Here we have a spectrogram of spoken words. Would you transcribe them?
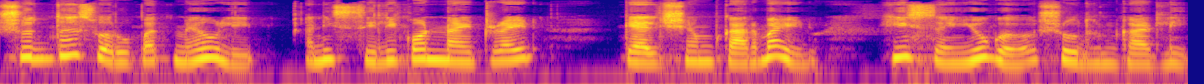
शुद्ध स्वरूपात मिळवली आणि सिलिकॉन नायट्राईड कॅल्शियम कार्बाईड ही संयुग शोधून काढली.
